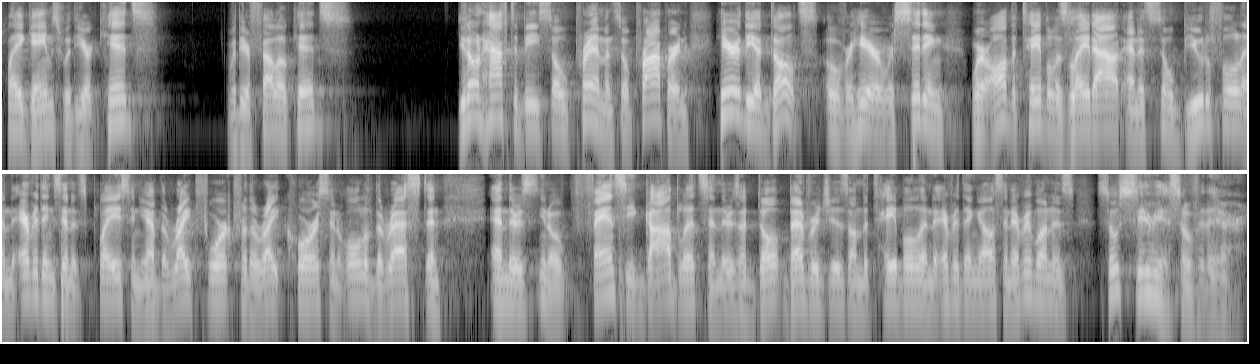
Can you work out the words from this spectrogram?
play games with your kids, with your fellow kids. You don't have to be so prim and so proper. And here, the adults over here we're sitting where all the table is laid out and it's so beautiful and everything's in its place and you have the right fork for the right course and all of the rest. And, and there's, you know, fancy goblets and there's adult beverages on the table and everything else. And everyone is so serious over there.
